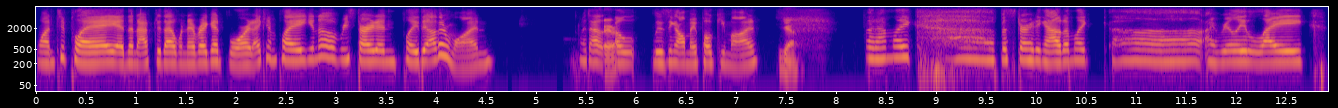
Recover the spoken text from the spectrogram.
want to play. And then after that, whenever I get bored, I can play, you know, restart and play the other one without Fair. losing all my Pokemon. Yeah. But I'm like, but starting out, I'm like, uh, I really like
